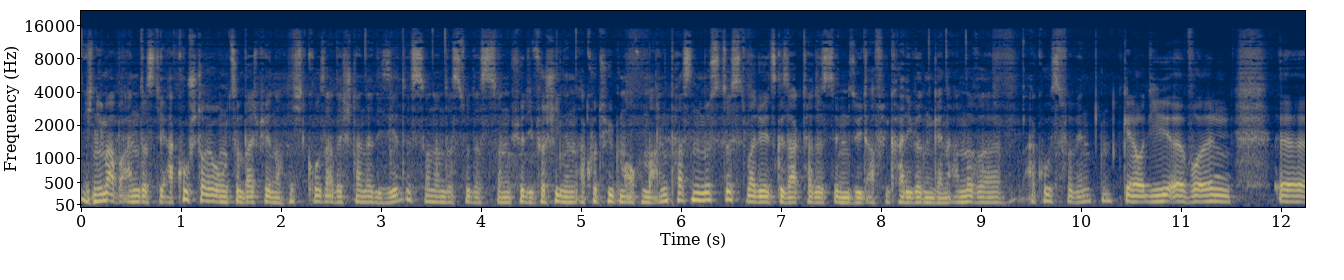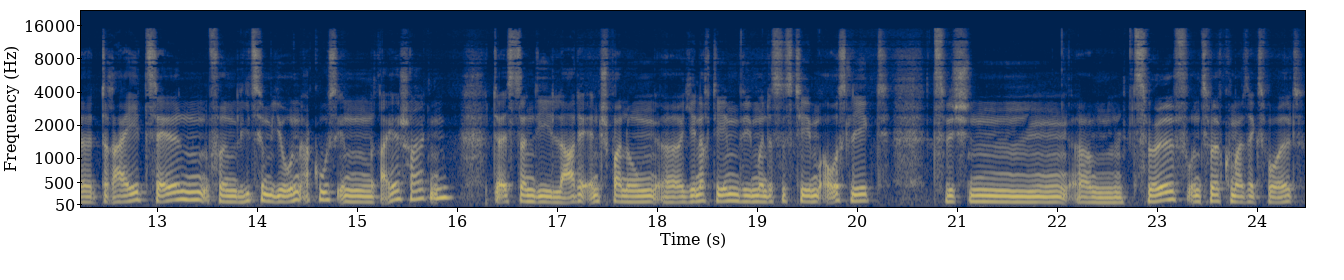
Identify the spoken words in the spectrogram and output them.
ich nehme aber an, dass die Akkusteuerung zum Beispiel noch nicht großartig standardisiert ist, sondern dass du das dann für die verschiedenen Akkutypen auch immer anpassen müsstest, weil du jetzt gesagt hattest, in Südafrika, die würden gerne andere Akkus verwenden. Genau, die äh, wollen äh, drei Zellen von Lithium-Ionen-Akkus in Reihe schalten. Da ist dann die Ladeentspannung, äh, je nachdem, wie man das System auslegt, zwischen ähm, 12 und 12,6 Volt.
